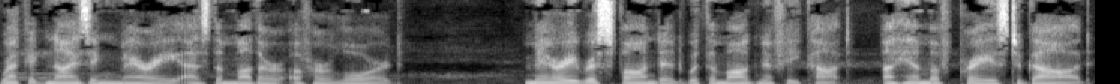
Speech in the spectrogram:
recognizing Mary as the mother of her Lord. Mary responded with the Magnificat, a hymn of praise to God,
